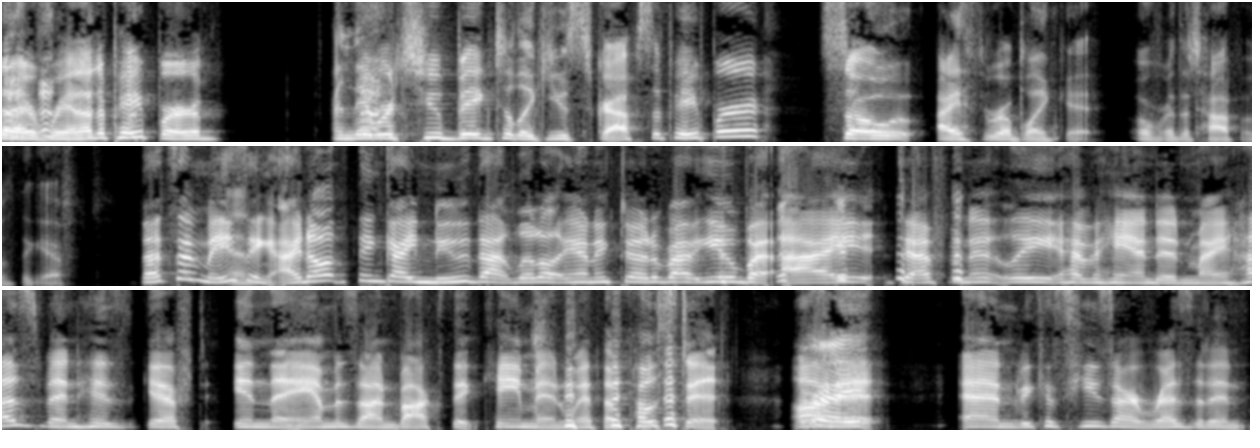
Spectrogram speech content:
that I ran out of paper and they were too big to like use scraps of paper. So I threw a blanket over the top of the gift. That's amazing. I don't think I knew that little anecdote about you, but I definitely have handed my husband his gift in the Amazon box it came in with a post it on Right. it. And because he's our resident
